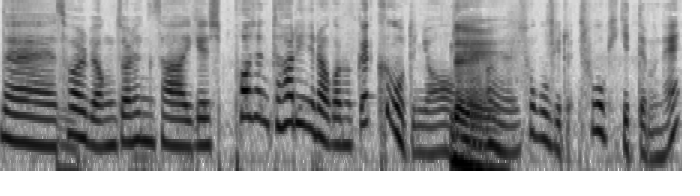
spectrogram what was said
네, 설 명절 행사 이게 10% 할인이라고 하면 꽤 크거든요. 네. 소고기를 소고기기 때문에.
